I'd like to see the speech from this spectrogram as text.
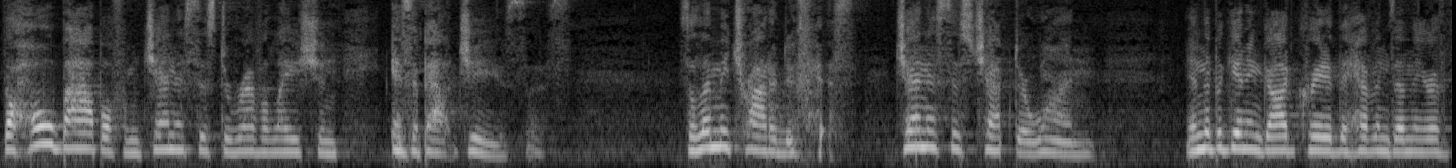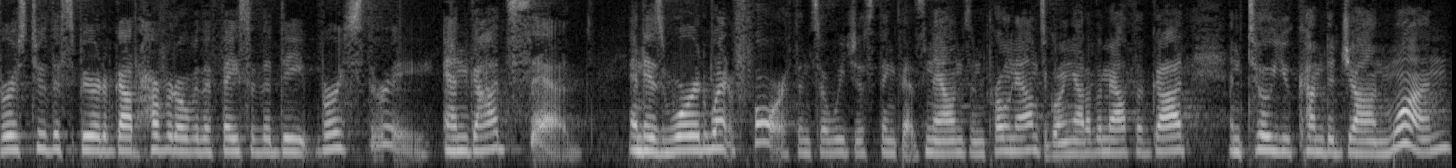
The whole Bible from Genesis to Revelation is about Jesus. So let me try to do this. Genesis chapter 1. In the beginning, God created the heavens and the earth. Verse 2, the Spirit of God hovered over the face of the deep. Verse 3, and God said, and his word went forth. And so we just think that's nouns and pronouns going out of the mouth of God until you come to John 1,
